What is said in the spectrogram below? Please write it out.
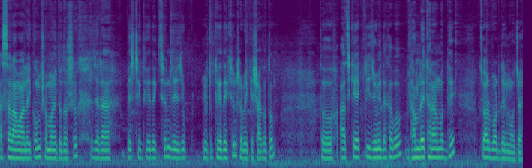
আসসালামু আলাইকুম, সম্মানিত দর্শক, যারা পেজটি থেকে দেখছেন, যে ইউটিউব- থেকে দেখছেন, সবাইকে স্বাগতম। তো আজকে একটি জমি দেখাবো ধামরাই থানার মধ্যে, চরবরদেল মৌজা।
